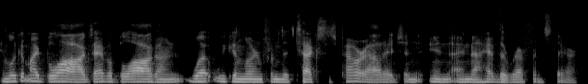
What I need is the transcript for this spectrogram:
and look at my blogs, I have a blog on what we can learn from the Texas power outage, and and and I have the reference there.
